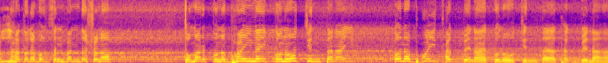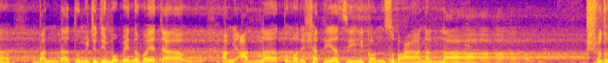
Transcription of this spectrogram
আল্লাহ বলছেন, বান্দা শোনো, তোমার কোনো ভয় নাই, কোনো চিন্তা নাই। কোনো ভয় থাকবে না, কোনো চিন্তা থাকবে না। বান্দা, তুমি যদি মুমিন হয়ে যাও, আমি আল্লাহ তোমার সাথে আছি কন? সুভান আল্লাহ শুধু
